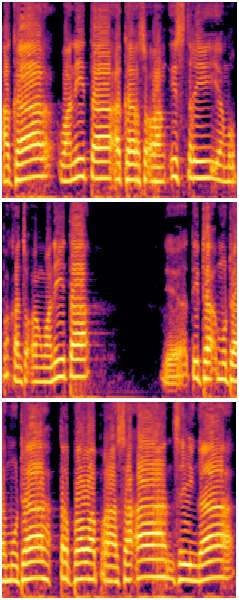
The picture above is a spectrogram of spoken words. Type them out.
agar wanita, agar seorang istri yang merupakan seorang wanita ya, tidak mudah-mudah terbawa perasaan sehingga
